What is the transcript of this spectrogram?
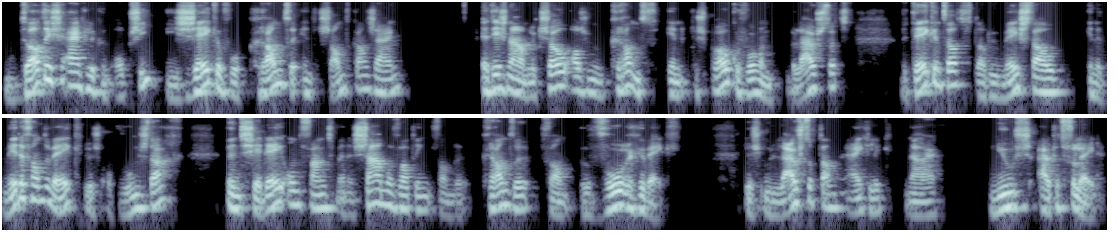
Dat is eigenlijk een optie die zeker voor kranten interessant kan zijn, het is namelijk zo, als u een krant in gesproken vorm beluistert, betekent dat dat u meestal in het midden van de week, dus op woensdag, een cd ontvangt met een samenvatting van de kranten van vorige week. Dus u luistert dan eigenlijk naar nieuws uit het verleden.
